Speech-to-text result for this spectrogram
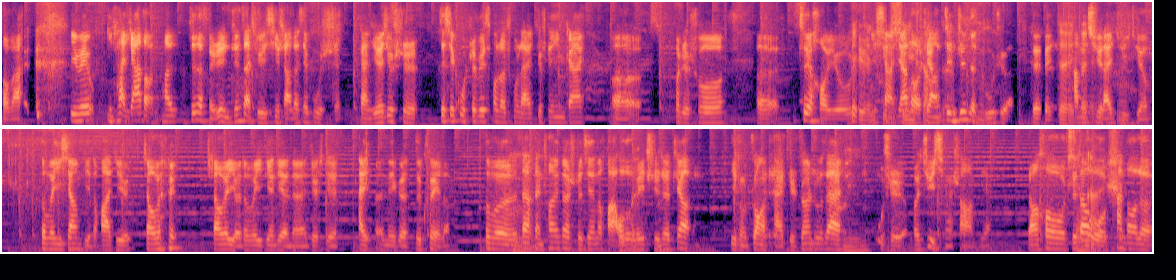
好吧，因为你看压倒他真的很认真在去欣赏那些故事，感觉就是这些故事被创作出来，就是应该呃，或者说呃，最好由像压倒这样认真的读者，对对，他们去来咀嚼。这么一相比的话，就稍微稍微有那么一点点的，就是还呃那个自愧了。那么在很长一段时间的话，我都维持着这样一种状态，只专注在故事和剧情上面。然后直到我看到了，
